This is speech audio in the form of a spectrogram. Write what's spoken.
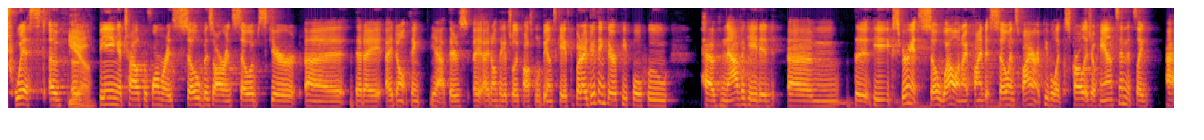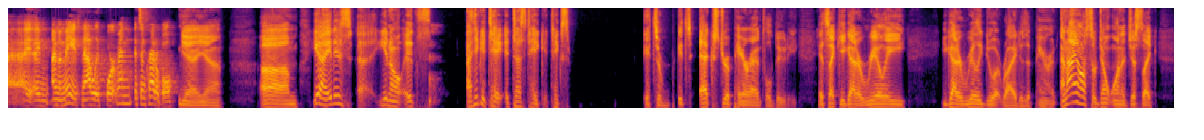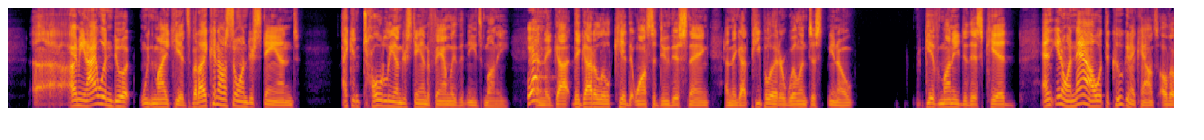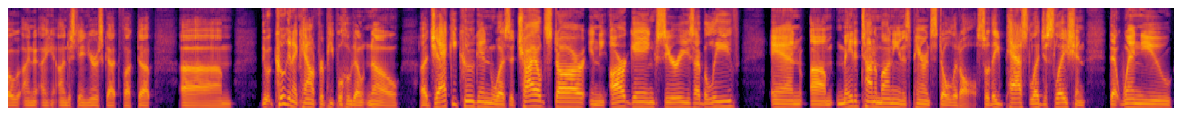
twist of, Yeah. of being a child performer is so bizarre and so obscure uh, that I, I don't think, yeah, there's, I, I don't think it's really possible to be unscathed. But I do think there are people who have navigated um, the the experience so well, and I find it so inspiring. People like Scarlett Johansson, it's like I, I, I'm- I'm amazed. Natalie Portman, it's incredible. Yeah, yeah, um, yeah. It is. Uh, you know, it's. I think it take it does take it takes. It's a it's extra parental duty. It's like you got to really, you got to really do it right as a parent. And I also don't want to just like. Uh, I mean, I wouldn't do it with my kids, but I can also understand. I can totally understand a family that needs money Yeah. and they got they got a little kid that wants to do this thing and they got people that are willing to you know give money to this kid and you know and now with the Coogan accounts although I, I understand yours got fucked up um the Coogan account for people who don't know uh, Jackie Coogan was a child star in the Our Gang series I believe and um, made a ton of money and his parents stole it all so they passed legislation that when you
